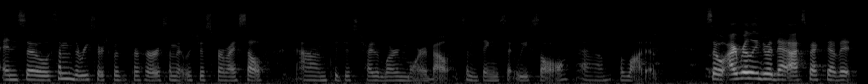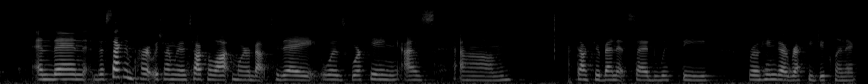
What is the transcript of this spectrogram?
And so some of the research was for her, some of it was just for myself um, to just try to learn more about some things that we saw um, a lot of. So I really enjoyed that aspect of it. And then the second part, which I'm going to talk a lot more about today, was working as um, Dr. Bennett said with the Rohingya Refugee Clinic.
